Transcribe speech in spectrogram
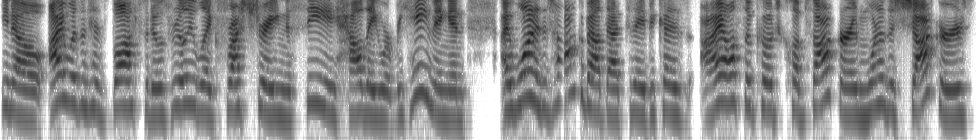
you know, I wasn't his boss, but it was really like frustrating to see how they were behaving. And I wanted to talk about that today because I also coach club soccer and one of the shockers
